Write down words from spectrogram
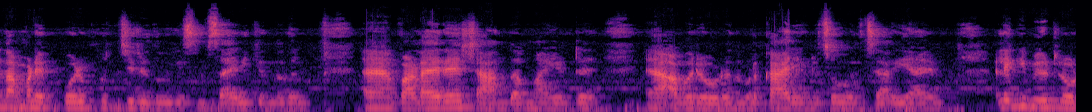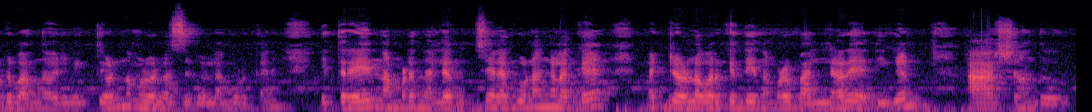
നമ്മളെപ്പോഴും പുച്ചിരി തൂക്കി സംസാരിക്കുന്നതും വളരെ ശാന്തമായിട്ട് അവരോട് നമ്മൾ കാര്യങ്ങൾ ചോദിച്ചറിയാനും അല്ലെങ്കിൽ വീട്ടിലോട്ട് വന്ന ഒരു വ്യക്തിയോട് നമ്മൾ ഗ്ലാസ് വെള്ളം കൊടുക്കാനും ഇത്രയും നമ്മുടെ നല്ല ചില ഗുണങ്ങളൊക്കെ മറ്റുള്ളവർക്ക് എന്ത് ചെയ്യും? നമ്മൾ വളരെയധികം ആർഷം തോന്നും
